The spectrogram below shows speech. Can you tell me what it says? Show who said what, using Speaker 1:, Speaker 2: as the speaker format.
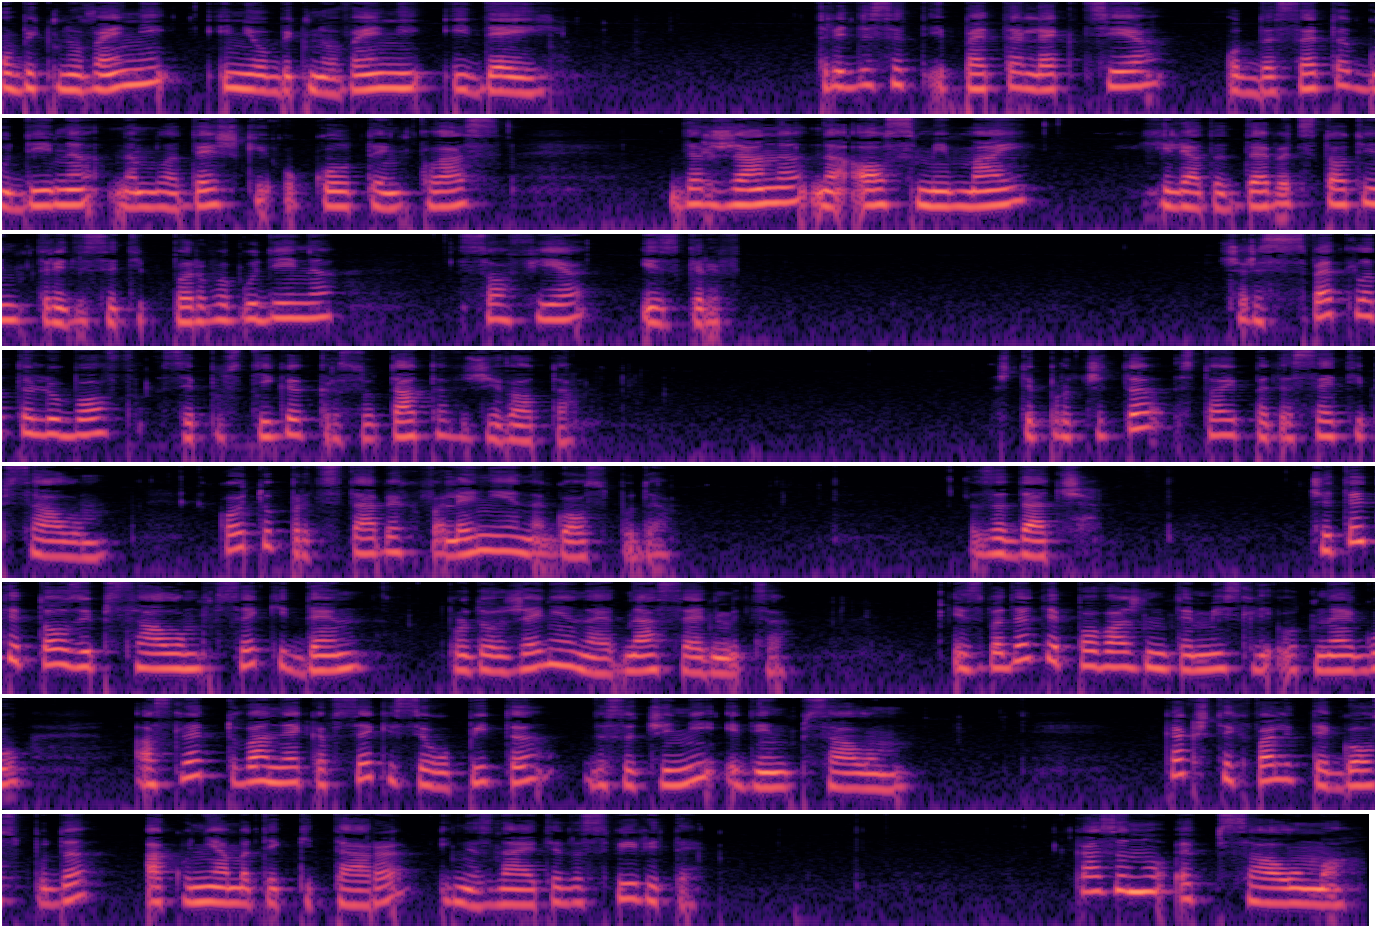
Speaker 1: Обикновени и необикновени идеи 35-та лекция от 10-та година на младежки окултен клас, държана на 8 май 1931 година, София Изгрев. Чрез светлата любов се постига красотата в живота. Ще прочета 150 псалом – който представя хваление на Господа. Задача Четете този псалом всеки ден в продължение на една седмица. Извадете по-важните мисли от него, а след това нека всеки се опита да съчини един псалом. Как ще хвалите Господа, ако нямате китара и не знаете да свирите? Казано е псалома.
